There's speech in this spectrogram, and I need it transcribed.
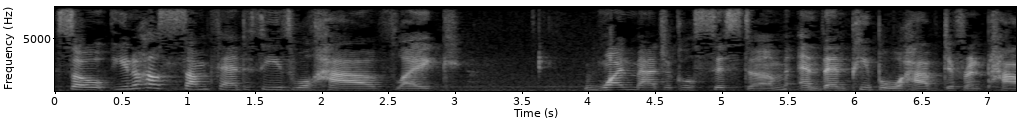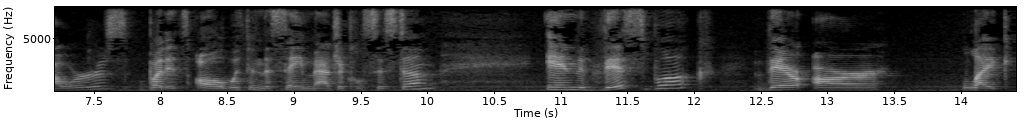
so you know how some fantasies will have like one magical system and then people will have different powers, but it's all within the same magical system. In this book, there are like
